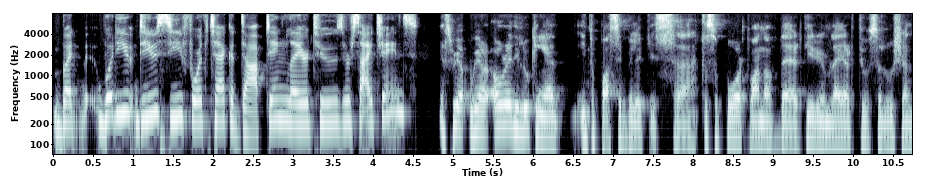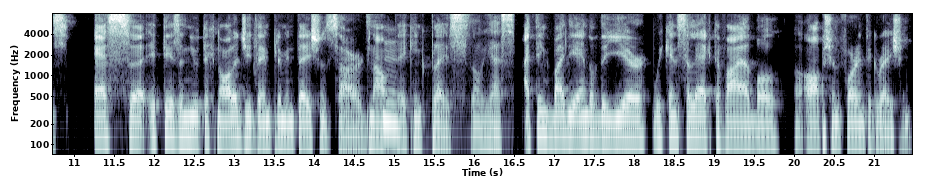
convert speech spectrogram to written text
But what do you do? You see Fourth Tech adopting layer twos or side chains? Yes, we are, we are already looking at into possibilities uh, to support one of the Ethereum layer two solutions as uh, it is a new technology, the implementations are now mm. taking place. So, yes, I think by the end of the year, we can select a viable uh, option for integration.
